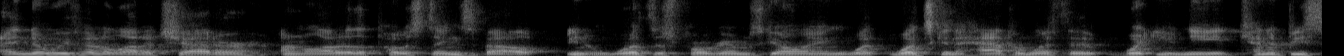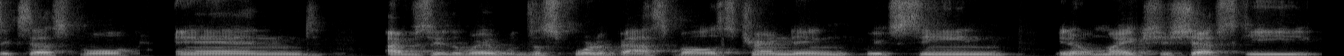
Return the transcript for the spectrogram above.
I know we've had a lot of chatter on a lot of the postings about you know what this program is going, what what's going to happen with it, what you need, can it be successful, and obviously the way the sport of basketball is trending. We've seen you know Mike Krzyzewski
